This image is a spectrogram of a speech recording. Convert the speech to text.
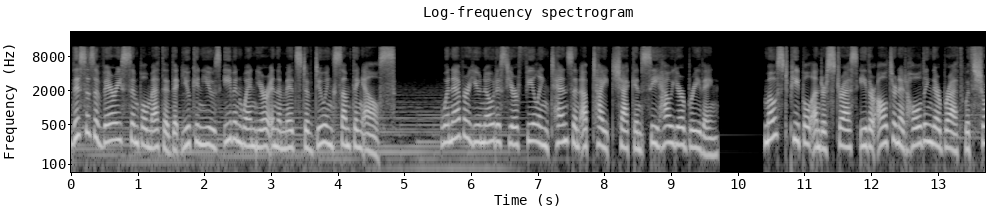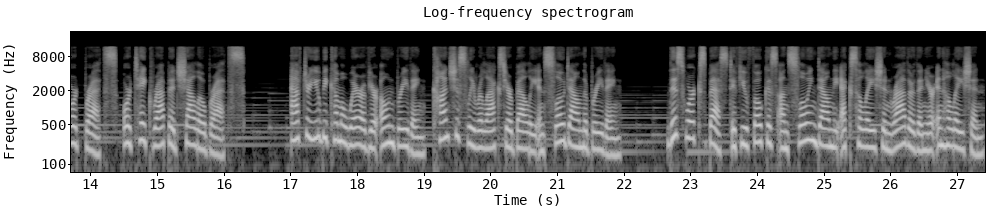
This is a very simple method that you can use even when you're in the midst of doing something else. Whenever you notice you're feeling tense and uptight check and see how you're breathing. Most people under stress either alternate holding their breath with short breaths, or take rapid shallow breaths. After you become aware of your own breathing, consciously relax your belly and slow down the breathing. This works best if you focus on slowing down the exhalation rather than your inhalation.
